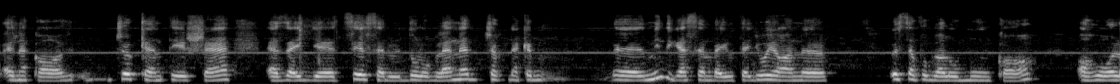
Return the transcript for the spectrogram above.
ennek a csökkentése, ez egy célszerű dolog lenne, csak nekem mindig eszembe jut egy olyan összefoglaló munka, ahol,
